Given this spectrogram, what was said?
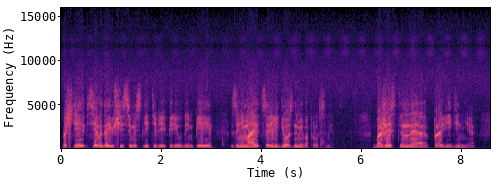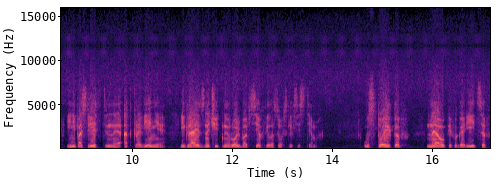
Почти все выдающиеся мыслители периода империи занимаются религиозными вопросами божественное провидение и непосредственное откровение играет значительную роль во всех философских системах. У стоиков, неопифагорийцев,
